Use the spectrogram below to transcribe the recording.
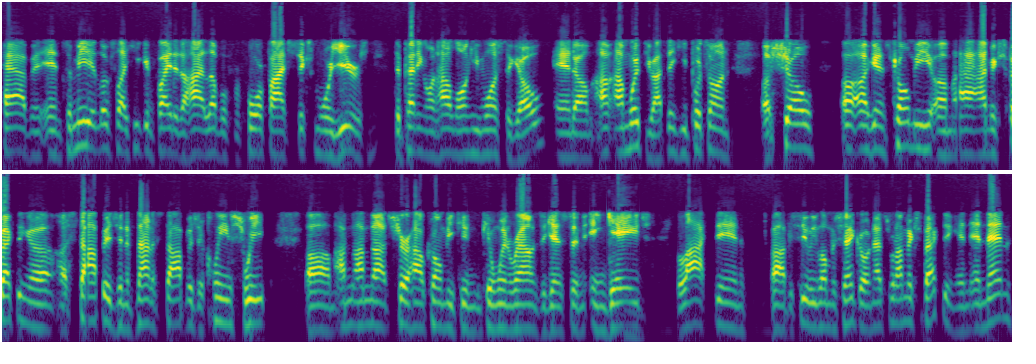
have. And, and to me, it looks like he can fight at a high level for four, five, six more years, depending on how long he wants to go. And um, I, I'm with you. I think he puts on a show uh, against Commey. Um, I, I'm expecting a, a stoppage, and if not a stoppage, a clean sweep. Um, I'm, I'm not sure how Commey can can win rounds against an engaged, locked in uh, Vasily Lomachenko, and that's what I'm expecting. And and then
